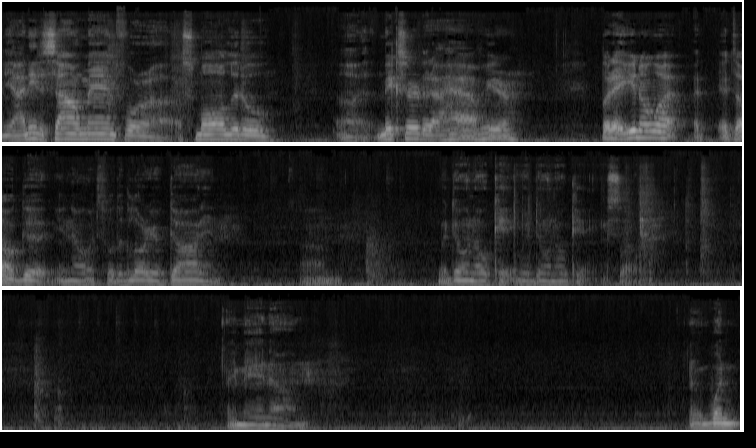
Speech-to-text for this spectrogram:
yeah. I need a sound man for a, a small little uh, mixer that I have here. But hey, you know what? It's all good. You know, it's for the glory of God, and um, we're doing okay. We're doing okay. So, Amen. Um, one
